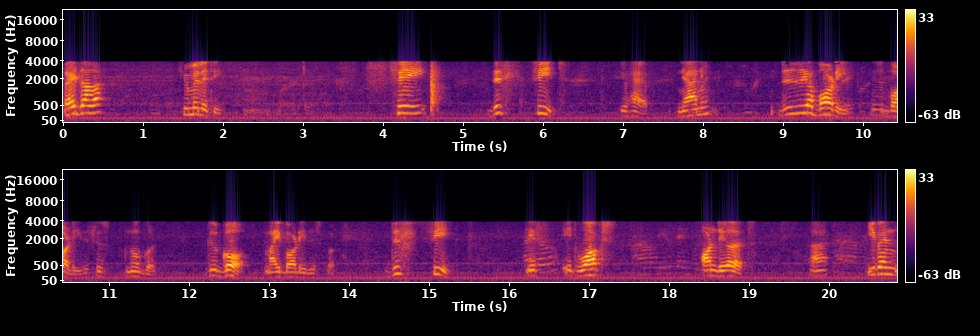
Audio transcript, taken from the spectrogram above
Right, Dada? Humility. See, this feet you have, Jnani, this is your body. This is body. This is no good. It will go. My body, this body. This feet, if it walks on the earth, uh, even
